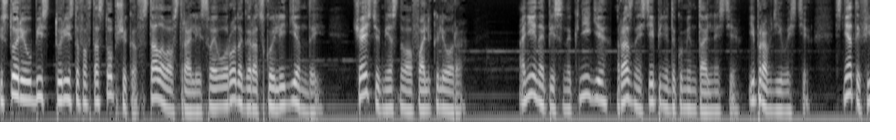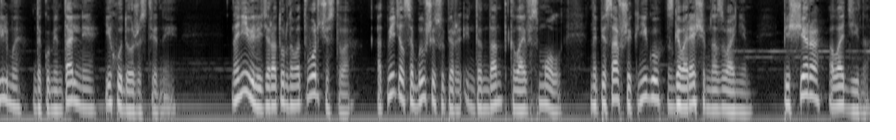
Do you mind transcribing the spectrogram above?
История убийств туристов-автостопщиков стала в Австралии своего рода городской легендой, частью местного фольклора. О ней написаны книги разной степени документальности и правдивости, сняты фильмы, документальные и художественные. На ниве литературного творчества отметился бывший суперинтендант Клайв Смол, написавший книгу с говорящим названием «Пещера Аладдина»,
